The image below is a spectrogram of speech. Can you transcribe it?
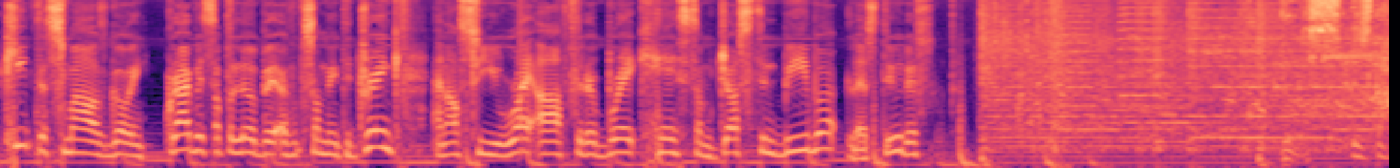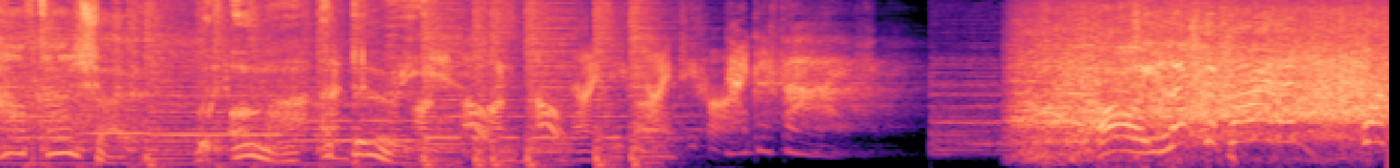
Keep the smiles going. Grab yourself a little bit of something to drink and i'll see you right after the break. Here's some justin bieber. Let's do this. This is the halftime show with Omar Aduri. Oh, he loves the fire and what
